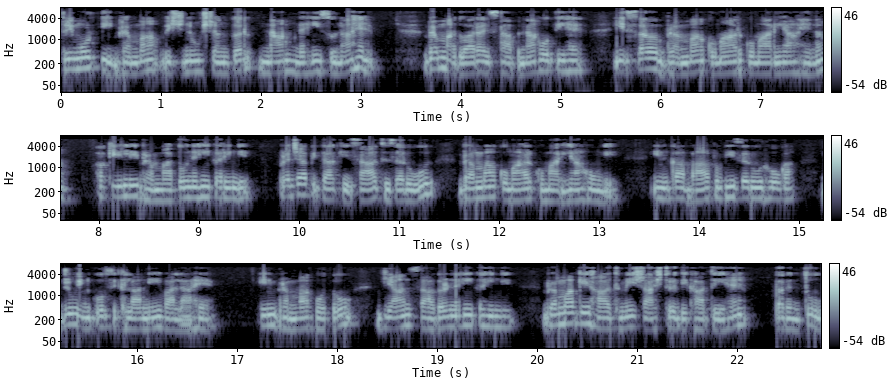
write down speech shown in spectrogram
त्रिमूर्ति ब्रह्मा, विष्णु, शंकर नाम नहीं सुना है। ब्रह्मा द्वारा स्थापना होती है। ये सब ब्रह्मा कुमार कुमारियाँ है ना? अकेले ब्रह्मा तो नहीं करेंगे। प्रजापिता के साथ ज़रूर ब्रह्मा कुमार कुमारियाँ होंगे। इनका बाप भी ज़रूर होगा, जो इनको सिखलाने वाला है। इन ब्रह्मा को तो ज्ञान सागर नहीं कहेंगे। ब्रह्मा के हाथ में शास्त्र दिखाते हैं, परंतु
